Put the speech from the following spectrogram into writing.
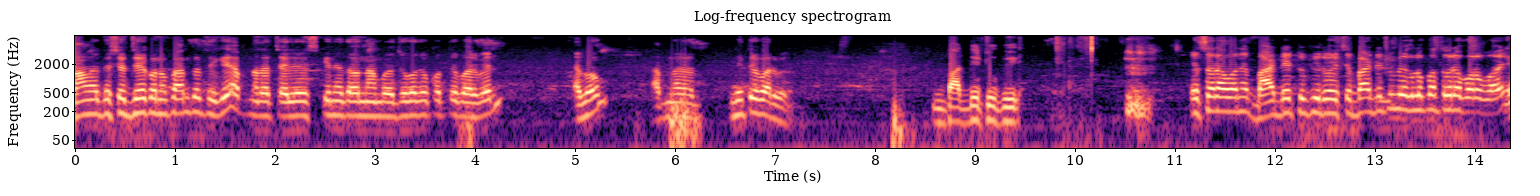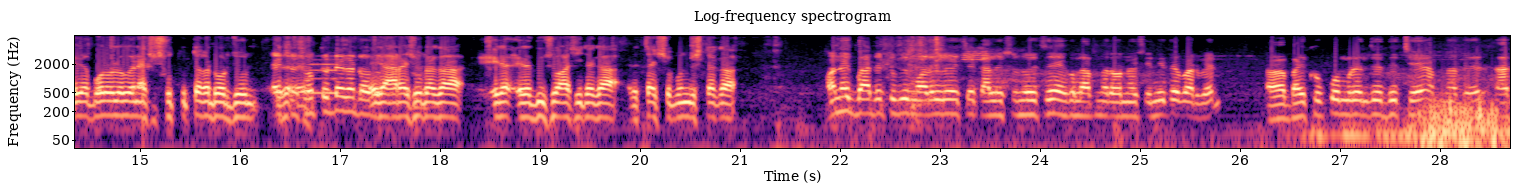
বাংলাদেশের যে কোনো প্রান্ত থেকে আপনারা চাইলে স্ক্রিনে দেওয়ার নাম্বারে যোগাযোগ করতে পারবেন এবং আপনারা নিতে পারবেন। বার্থডে টুপি। এছাড়াও অনেক বার্থডে টুপি রয়েছে। বার্থডে টুপি এগুলো কত করে বড় ভাই? এটা পড়ে হলো একশো সত্তর টাকা ডর্জন একশো সত্তর টাকা ডজন। এটা আড়াইশো টাকা এটা এটা দুশো আশি টাকা এটা চারশো পঞ্চাশ টাকা। অনেক বার্থডে টুপি মডেল রয়েছে কালেকশন রয়েছে এগুলো আপনারা অনায়াসে নিতে পারবেন। ভাই খুব কম রেঞ্জে দিচ্ছে আপনাদের। আর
